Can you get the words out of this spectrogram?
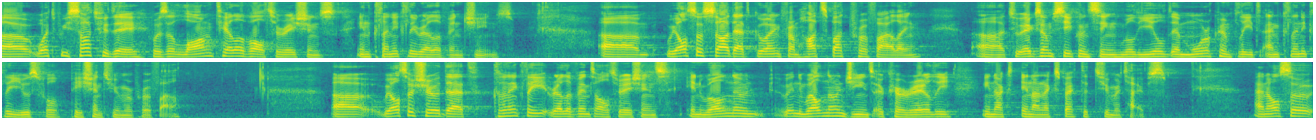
uh, what we saw today was a long tail of alterations in clinically relevant genes. Um, we also saw that going from hotspot profiling uh, to exome sequencing will yield a more complete and clinically useful patient tumor profile. Uh, we also showed that clinically relevant alterations in well-known well-known genes occur rarely in, in unexpected tumor types. And also,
